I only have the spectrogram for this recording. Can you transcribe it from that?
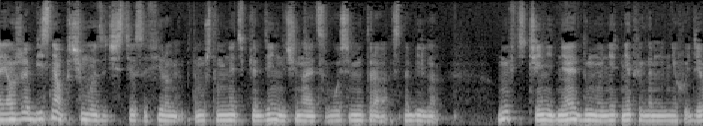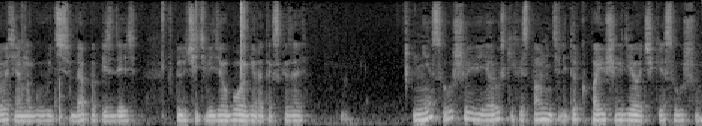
Я уже объяснял, почему я зачастил с эфирами. Потому что у меня теперь день начинается в 8 утра стабильно. Ну и в течение дня я думаю, нет-нет, когда мне нехуй делать, я могу выйти сюда попиздеть. Включить видеоблогера, так сказать. Не слушаю я русских исполнителей, только поющих девочек я слушаю.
